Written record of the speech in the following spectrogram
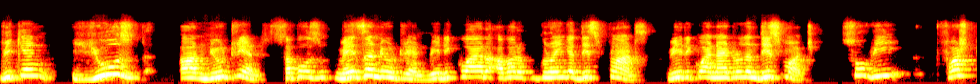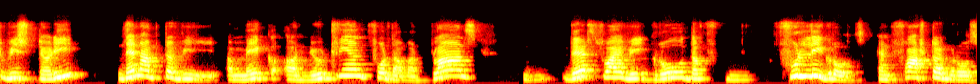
We can use a nutrient, suppose major nutrient, we require our growing these plants, we require nitrogen this much. So we first we study then after we uh, make a nutrient for the, our plants, that's why we grow the fully growth and faster growth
